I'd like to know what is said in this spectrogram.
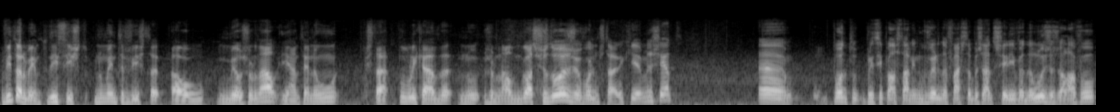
Vitor Bento disse isto numa entrevista ao meu jornal e à Antena 1, que está publicada no Jornal de Negócios de hoje. Eu vou-lhe mostrar aqui a manchete. Uh, o ponto principal está ali no Governo afasta já de IVA da luz, já lá vou.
